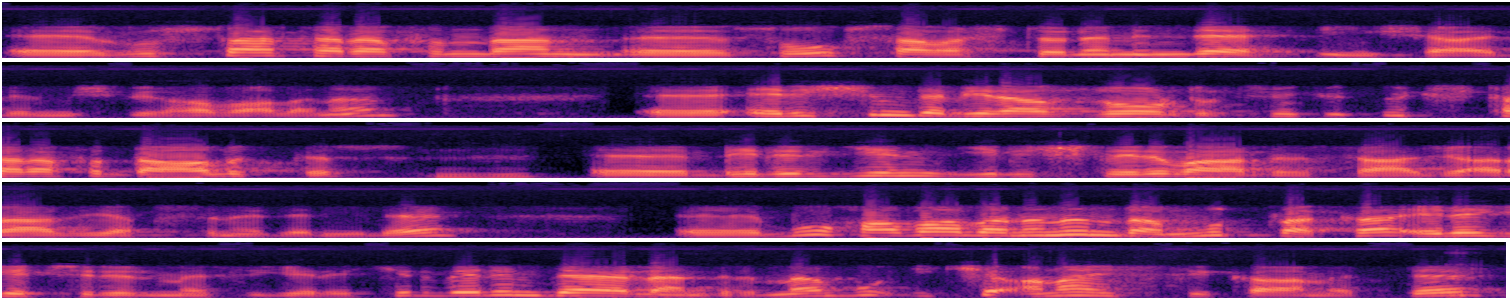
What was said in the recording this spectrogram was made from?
E, Ruslar tarafından e, Soğuk Savaş döneminde inşa edilmiş bir havaalanı. E, erişim de biraz zordur çünkü üç tarafı dağlıktır. E, belirgin girişleri vardır sadece arazi yapısı nedeniyle. E, bu havaalanının da mutlaka ele geçirilmesi gerekir. Benim değerlendirmem bu iki ana istikamette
